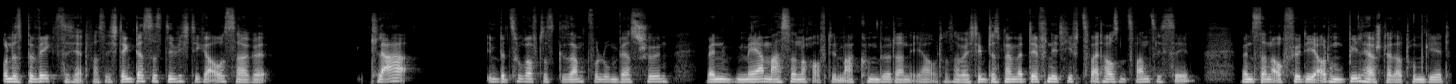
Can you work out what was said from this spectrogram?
und es bewegt sich etwas. Ich denke, das ist die wichtige Aussage. Klar, in Bezug auf das Gesamtvolumen wäre es schön, wenn mehr Masse noch auf den Markt kommen würde an E-Autos. Aber ich denke, das werden wir definitiv 2020 sehen, wenn es dann auch für die Automobilhersteller darum geht,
